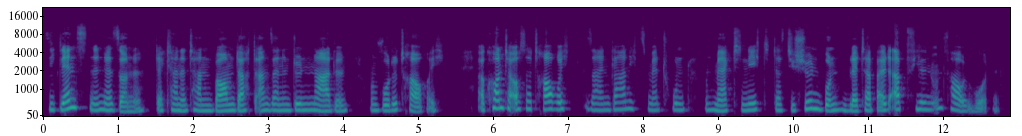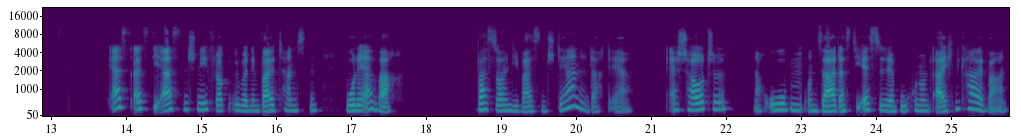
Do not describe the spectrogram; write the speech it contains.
Sie glänzten in der Sonne. Der kleine Tannenbaum dachte an seine dünnen Nadeln und wurde traurig. Er konnte außer traurig sein gar nichts mehr tun und merkte nicht, dass die schönen bunten Blätter bald abfielen und faul wurden. Erst als die ersten Schneeflocken über dem Wald tanzten, wurde er wach. Was sollen die weißen Sterne? dachte er. Er schaute nach oben und sah, dass die Äste der Buchen und Eichen kahl waren.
